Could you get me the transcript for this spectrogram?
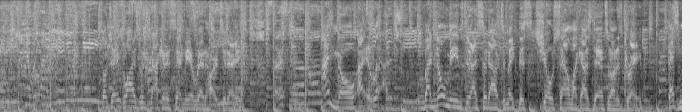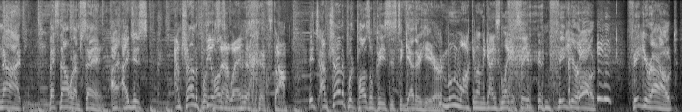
So James Wiseman's not going to send me a red heart today. I know. I, by no means did I set out to make this show sound like I was dancing on his grave. That's not. That's not what I'm saying. I, I just. I'm trying to put Feels puzzle. that way. Stop. It's, I'm trying to put puzzle pieces together here You're moonwalking on the guy's legacy. and figure out figure out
